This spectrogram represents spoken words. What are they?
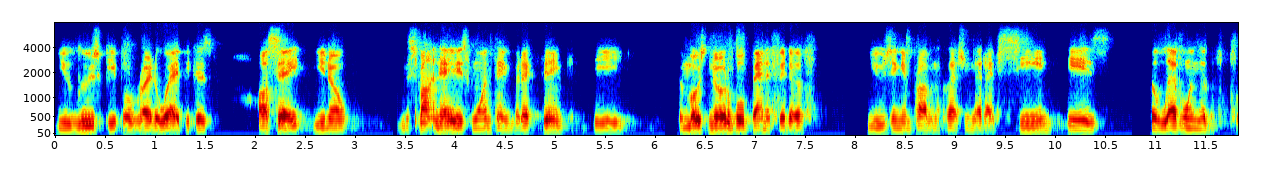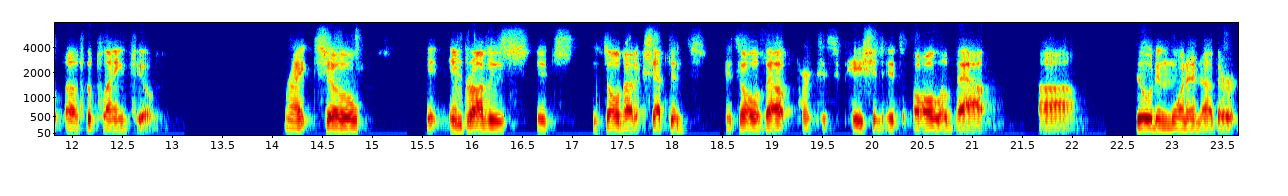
you lose people right away. Because I'll say, you know, the spontaneity is one thing, but I think the the most notable benefit of using improv in the classroom that I've seen is the leveling of of the playing field right? So it, improv is it's it's all about acceptance. It's all about participation. It's all about uh, building one another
